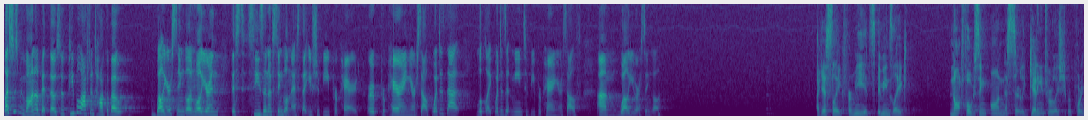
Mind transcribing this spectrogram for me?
let's just move on a bit though. So people often talk about while you're single and while you're in this season of singleness that you should be prepared or preparing yourself. What does that look like? What does it mean to be preparing yourself um, while you are single? I guess like for me, it's it means like not focusing on necessarily getting into a relationship or putting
